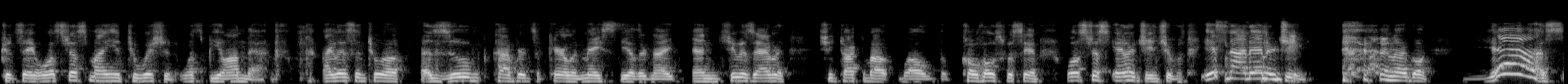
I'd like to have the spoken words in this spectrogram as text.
Could say, well, it's just my intuition. What's beyond that? I listened to a, a Zoom conference of Caroline Myss the other night, and she was at she talked about, well, the co-host was saying, well, it's just energy. And she goes, it's not energy. and I'm going, yes,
